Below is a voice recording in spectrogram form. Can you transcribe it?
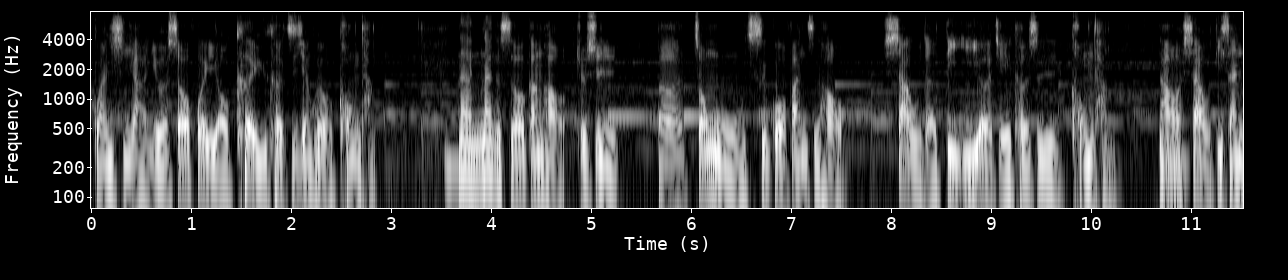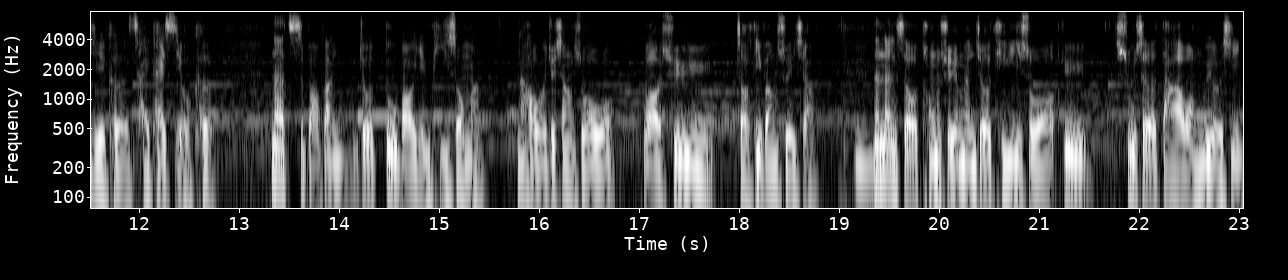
关系啊，有的时候会有课与课之间会有空堂。那那个时候刚好就是呃中午吃过饭之后，下午的第一二节课是空堂，然后下午第三节课才开始有课。那吃饱饭就肚饱眼皮松嘛，然后我就想说我要去找地方睡觉。嗯那那个时候同学们就提议说去宿舍打网络游戏，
